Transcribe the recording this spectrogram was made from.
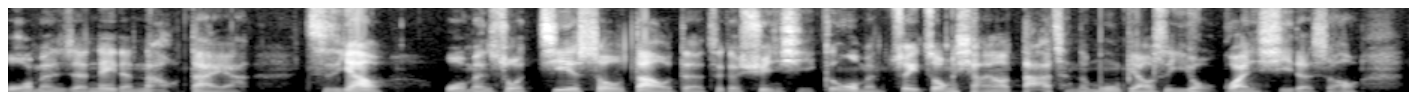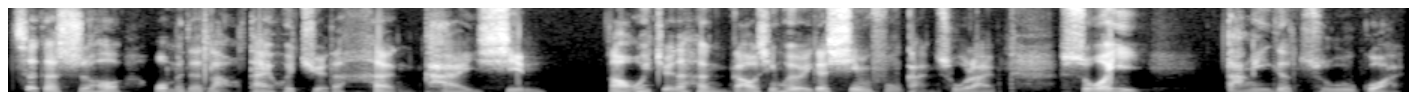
我们人类的脑袋啊，只要。我们所接收到的这个讯息，跟我们最终想要达成的目标是有关系的时候，这个时候我们的脑袋会觉得很开心啊，会觉得很高兴，会有一个幸福感出来。所以，当一个主管，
